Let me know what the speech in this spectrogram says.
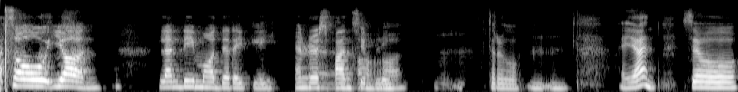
So, yon Landi moderately and responsibly. Oo. Mm-mm. True. Mm-mm. Ayan. So,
